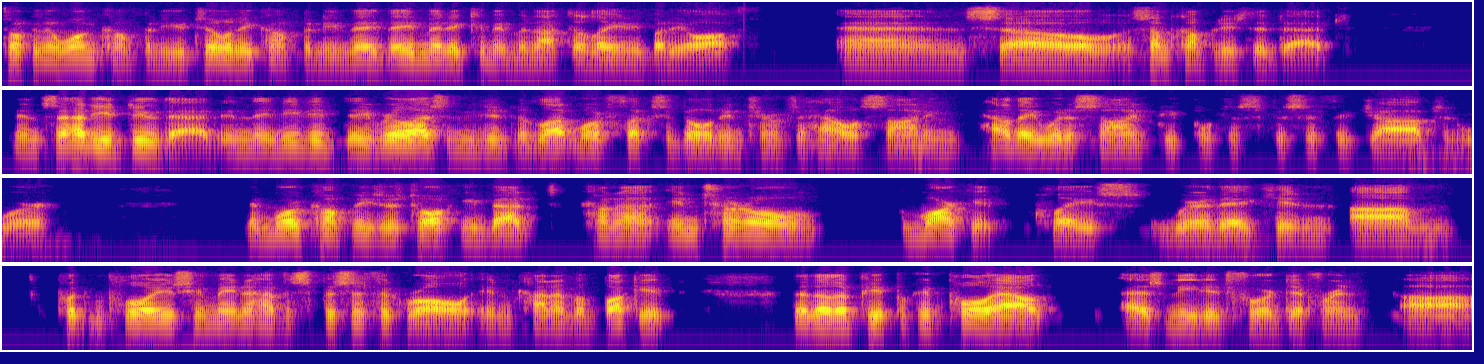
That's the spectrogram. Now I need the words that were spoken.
talking to one company, utility company, they, they made a commitment not to lay anybody off. And so some companies did that. And so how do you do that? And they needed, they realized they needed a lot more flexibility in terms of how assigning, how they would assign people to specific jobs and work. And more companies are talking about kind of internal marketplace where they can um, put employees who may not have a specific role in kind of a bucket that other people can pull out as needed for different uh,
